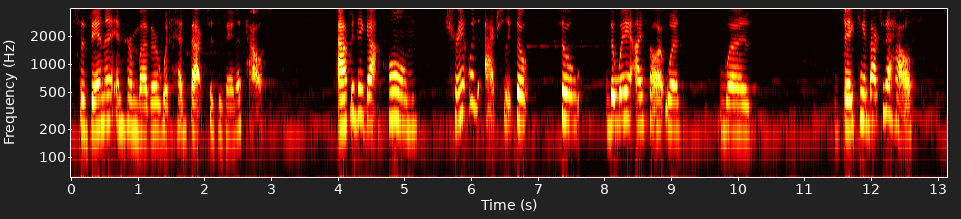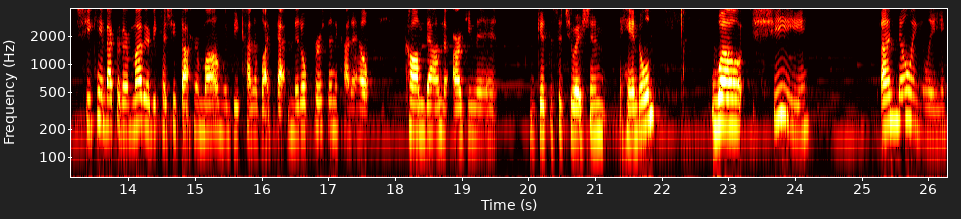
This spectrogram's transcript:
Savannah and her mother would head back to Savannah's house. After they got home, Trent was actually so so the way I saw it was was they came back to the house. She came back with her mother because she thought her mom would be kind of like that middle person to kind of help calm down the argument, get the situation handled. Well, she unknowingly,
